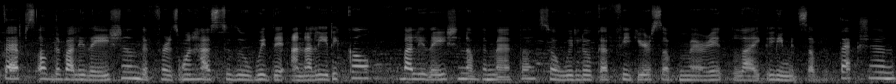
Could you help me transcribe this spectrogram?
steps of the validation. The first one has to do with the analytical validation of the method. So we look at figures of merit like limits of detection,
